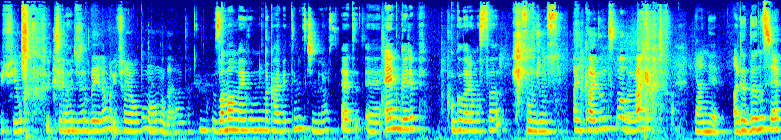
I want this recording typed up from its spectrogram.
3 yıl. 3 yıl 3 önce. yıl değil ama 3 ay oldu mu? Olmadı herhalde. Zaman mevhumunu da kaybettiğimiz için biraz. Evet, e, en garip Google araması sonucunuz. Ay kaydını tutmadım ben. Yani aradığınız şey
